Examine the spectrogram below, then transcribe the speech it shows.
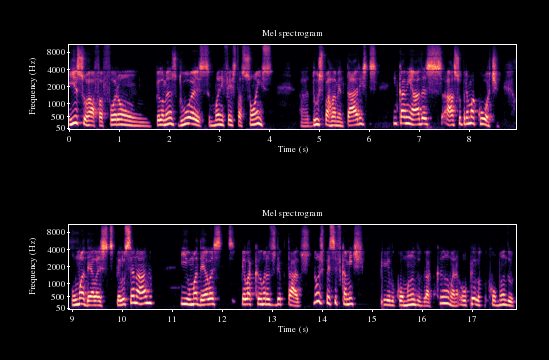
Isso, Rafa, foram pelo menos duas manifestações uh, dos parlamentares encaminhadas à Suprema Corte. Uma delas pelo Senado e uma delas pela Câmara dos Deputados. Não especificamente pelo comando da Câmara ou pelo comando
